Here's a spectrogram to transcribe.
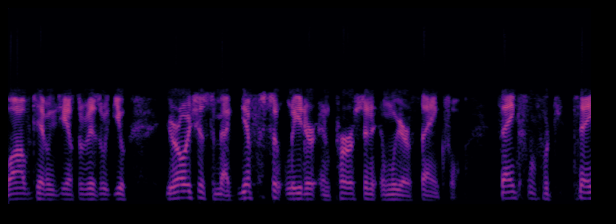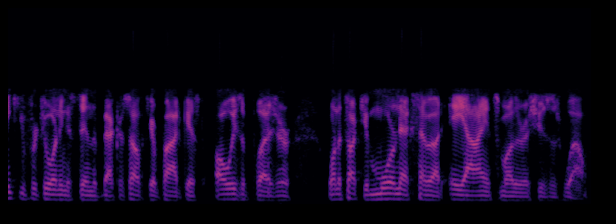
loved having a chance to visit with you. You're always just a magnificent leader in person, and we are thankful. Thankful for thank you for joining us in the Becker's Healthcare Podcast. Always a pleasure. Want to talk to you more next time about AI and some other issues as well.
